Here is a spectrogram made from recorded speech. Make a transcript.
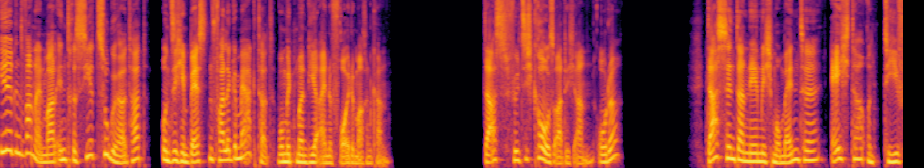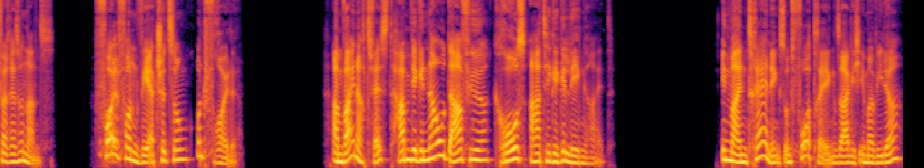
irgendwann einmal interessiert zugehört hat und sich im besten Falle gemerkt hat, womit man dir eine Freude machen kann. Das fühlt sich großartig an, oder? Das sind dann nämlich Momente echter und tiefer Resonanz, voll von Wertschätzung und Freude. Am Weihnachtsfest haben wir genau dafür großartige Gelegenheit. In meinen Trainings und Vorträgen sage ich immer wieder,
